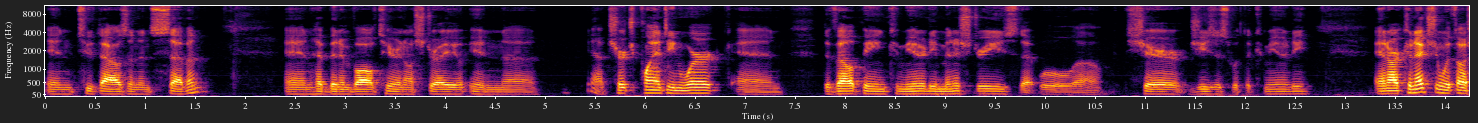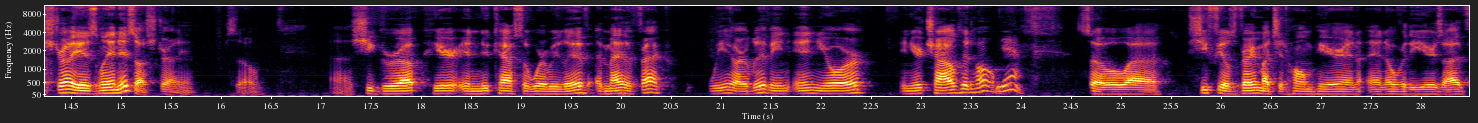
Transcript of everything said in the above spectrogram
in 2007 and have been involved here in Australia in uh, yeah, church planting work and developing community ministries that will uh, share Jesus with the community. And our connection with Australia is Lynne is Australian. So uh, she grew up here in Newcastle where we live. As a matter of fact, we are living in your in your childhood home. Yeah. So uh, she feels very much at home here, and, and over the years, I've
